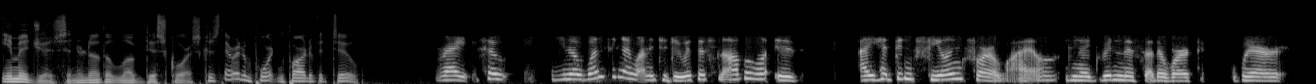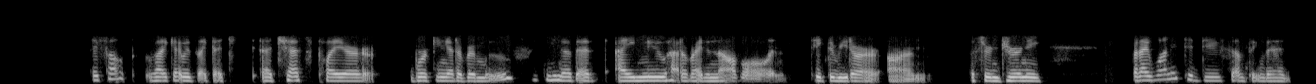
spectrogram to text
images in another love discourse, because they're an important part of it too. Right. So, you know, one thing I wanted to do with this novel is I had been feeling for a while, you know, I'd written this other work where I felt like I was like a, a chess player working at a remove, you know, that I knew how to write a novel and take the reader on a certain journey. but I wanted to do something that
